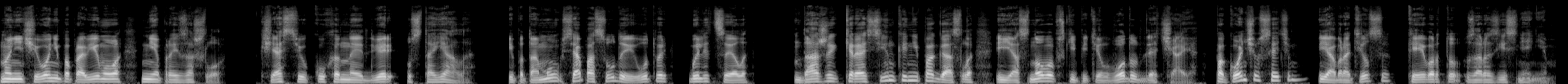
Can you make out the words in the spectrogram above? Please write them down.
Но ничего непоправимого не произошло. К счастью, кухонная дверь устояла, и потому вся посуда и утварь были целы, даже керосинка не погасла, и я снова вскипятил воду для чая. Покончив с этим, я обратился к Кейворту за разъяснением.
